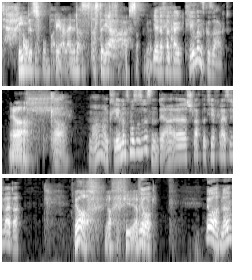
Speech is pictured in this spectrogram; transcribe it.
der Hype kaufen. ist vorbei, alleine das ist das denn ja. Ja, das hat halt Clemens gesagt. Ja. ja. Und Clemens muss es wissen, der äh, schlachtet hier fleißig weiter. Ja, ja, viel Erfolg. Ja, ja ne?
